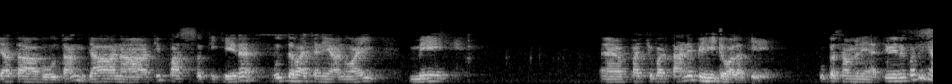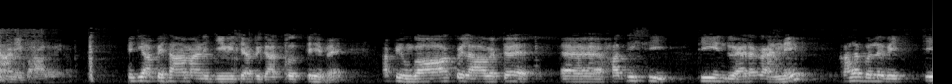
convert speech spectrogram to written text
යථා භූතං ඥානාති පස්සති කියන බුද්ධ වචනේ අනුවයි මේ පච්චපට්ඨානේ පිළිහිටවලා තියෙන්නේ. උපසමනේ ඇති වෙනකොට ඥානෙ පහළ වෙනවා. ඉතින් අපේ සාමාන්‍ය ජීවිතය අපි ගත්තොත් එහෙම අපි හුඟක් වෙලාවට හදිසි තීන්දුව අරගන්නේ කලබල වෙච්චි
